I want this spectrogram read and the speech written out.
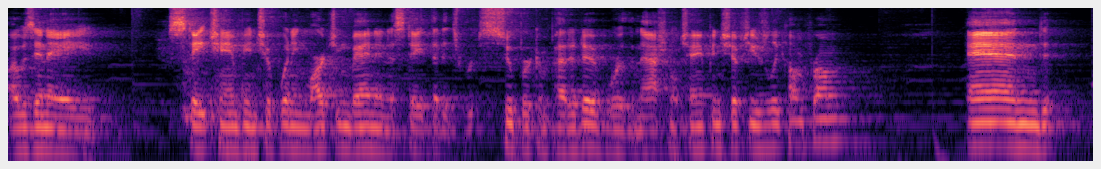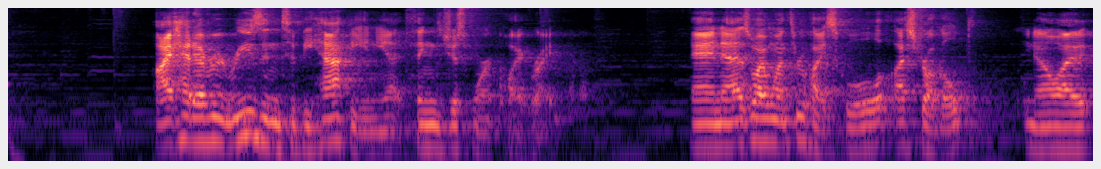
I was in a state championship winning marching band in a state that it's super competitive where the national championships usually come from. And I had every reason to be happy and yet things just weren't quite right. And as I went through high school, I struggled. You know, I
